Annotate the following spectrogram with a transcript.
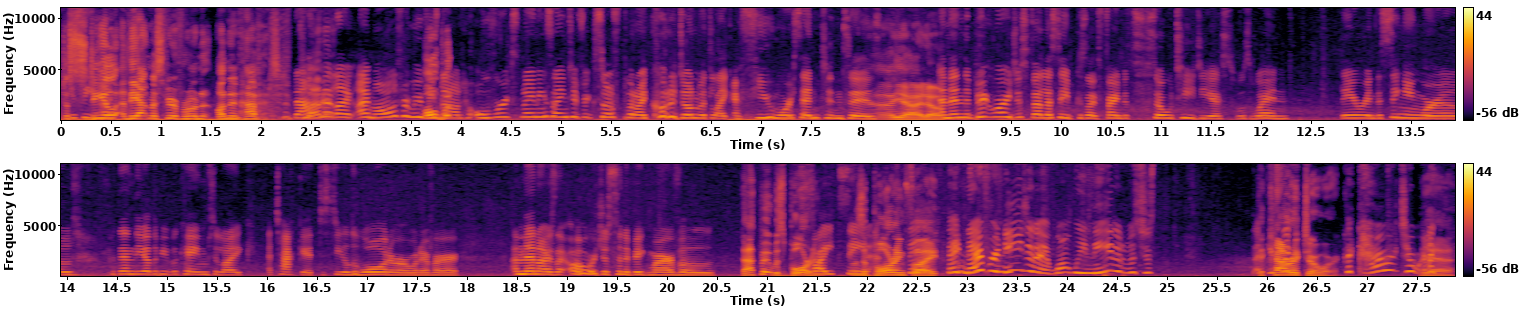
just see, steal I- the atmosphere from an uninhabited That's planet? it. Like I'm all for movies Oh, but- not over-explaining scientific stuff, but I could have done with like a few more sentences. Uh, yeah, I know. And then the bit where I just fell asleep because I found it so tedious was when they were in the singing world, but then the other people came to like attack it to steal the water or whatever. And then I was like, oh, we're just in a big Marvel that bit was boring. fight It was a boring they, fight. They never needed it. What we needed was just The like, like character work. the character. work. Yeah. Like,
